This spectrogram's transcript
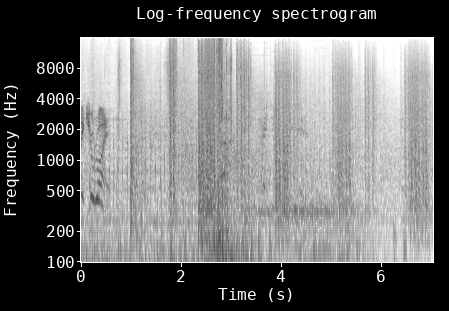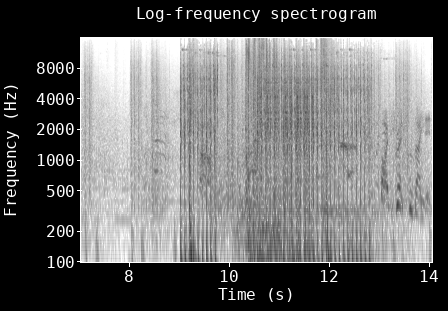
Check your right. Five threats remaining.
